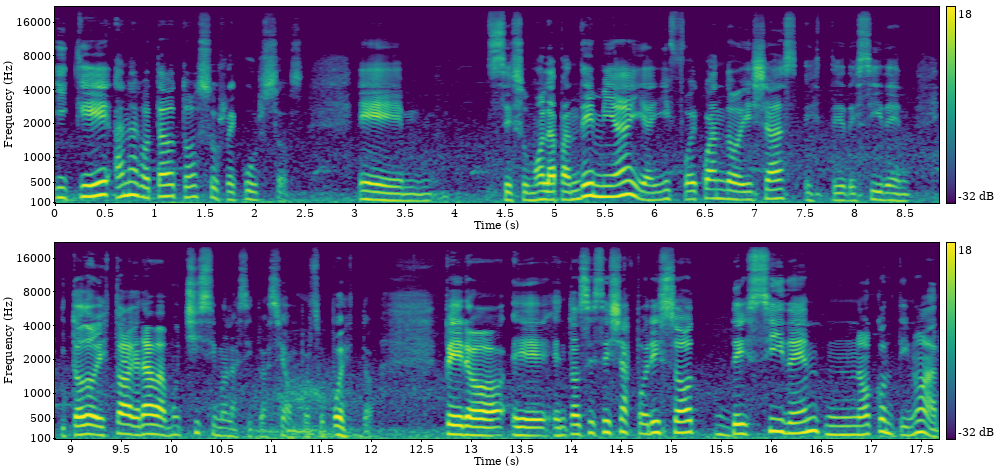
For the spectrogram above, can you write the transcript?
y que han agotado todos sus recursos. Eh, se sumó la pandemia y ahí fue cuando ellas este, deciden, y todo esto agrava muchísimo la situación, por supuesto. Pero eh, entonces ellas por eso deciden no continuar.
